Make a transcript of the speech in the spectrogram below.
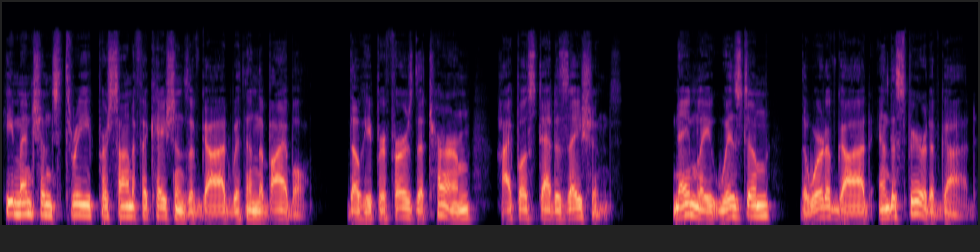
he mentions three personifications of God within the Bible, though he prefers the term hypostatizations, namely wisdom, the Word of God, and the Spirit of God.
